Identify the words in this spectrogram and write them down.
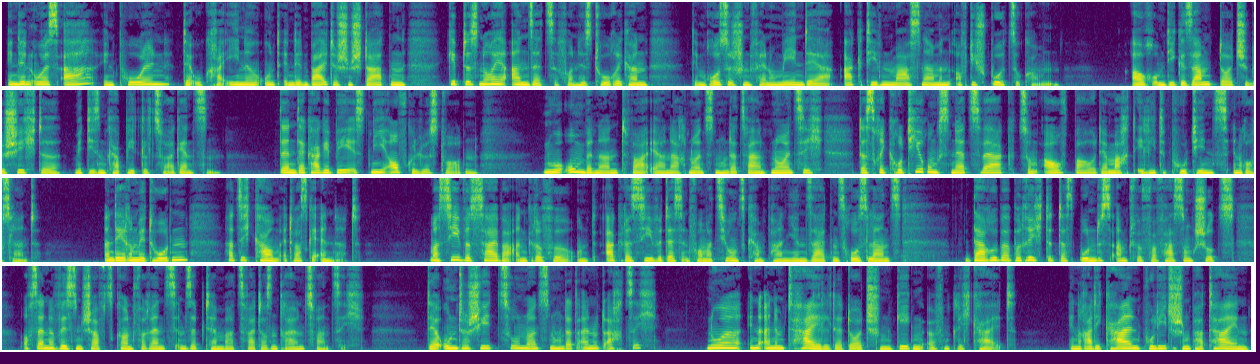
In den USA, in Polen, der Ukraine und in den baltischen Staaten gibt es neue Ansätze von Historikern, dem russischen Phänomen der aktiven Maßnahmen auf die Spur zu kommen. Auch um die gesamtdeutsche Geschichte mit diesem Kapitel zu ergänzen denn der KGB ist nie aufgelöst worden. Nur umbenannt war er nach 1992 das Rekrutierungsnetzwerk zum Aufbau der Machtelite Putins in Russland. An deren Methoden hat sich kaum etwas geändert. Massive Cyberangriffe und aggressive Desinformationskampagnen seitens Russlands, darüber berichtet das Bundesamt für Verfassungsschutz auf seiner Wissenschaftskonferenz im September 2023. Der Unterschied zu 1981? Nur in einem Teil der deutschen Gegenöffentlichkeit, in radikalen politischen Parteien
